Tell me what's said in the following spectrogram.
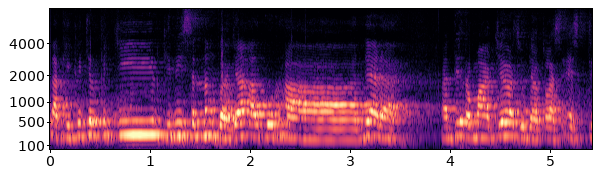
lagi kecil-kecil gini seneng baca Al-Quran. Ini ada nanti remaja sudah kelas SD,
